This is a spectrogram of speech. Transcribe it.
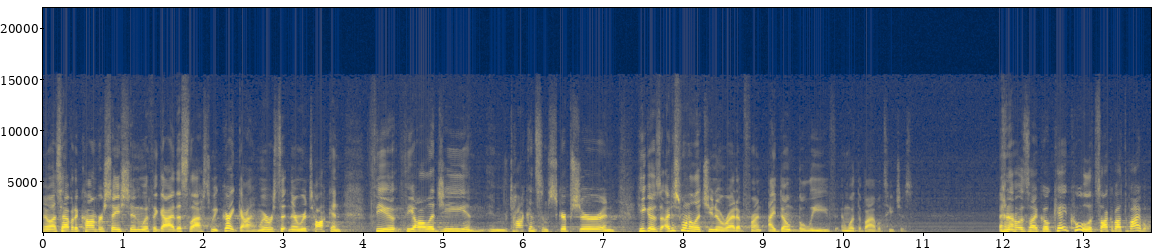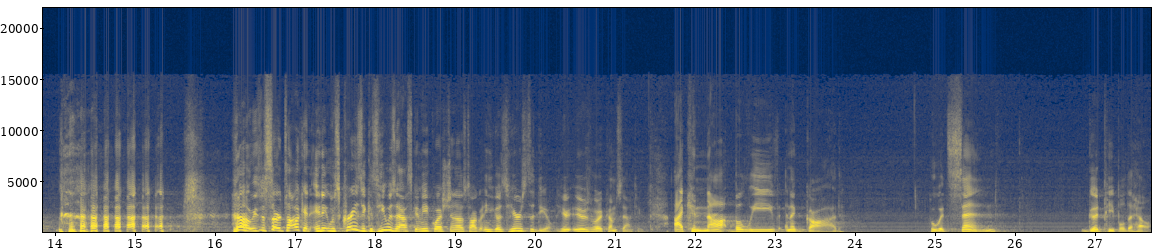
I was having a conversation with a guy this last week, great guy, and we were sitting there, we were talking the- theology and, and we're talking some scripture, and he goes, I just want to let you know right up front, I don't believe in what the Bible teaches. And I was like, okay, cool, let's talk about the Bible. no, we just started talking, and it was crazy because he was asking me a question, I was talking, he goes, here's the deal, Here, here's what it comes down to. I cannot believe in a God who would send good people to hell.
